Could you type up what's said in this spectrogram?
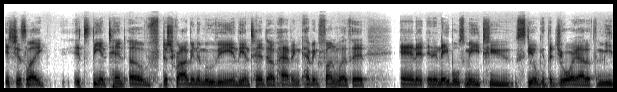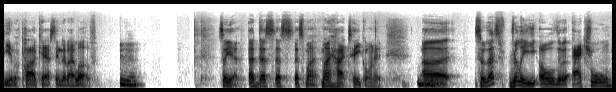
It's just like it's the intent of describing the movie and the intent of having having fun with it. And it, it enables me to still get the joy out of the medium of podcasting that I love. So yeah, that, that's that's that's my my hot take on it. Uh, so that's really all the actual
